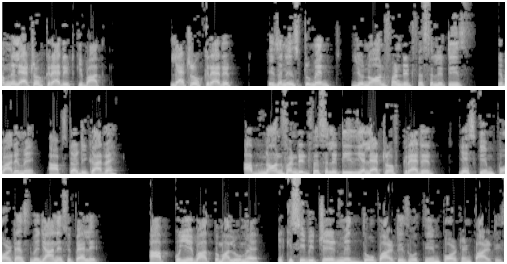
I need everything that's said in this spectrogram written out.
ہم نے لیٹر آف کریڈٹ کی بات کی letter of credit is an instrument جو نان فنڈیڈ فیسلٹیز کے بارے میں آپ اسٹڈی کر رہے ہیں اب نان فنڈیڈ فیسلٹیز یا لیٹر آف کریڈٹ یا اس کے امپورٹینس میں جانے سے پہلے آپ کو یہ بات تو معلوم ہے کہ کسی بھی ٹریڈ میں دو پارٹیز ہوتی ہیں important parties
